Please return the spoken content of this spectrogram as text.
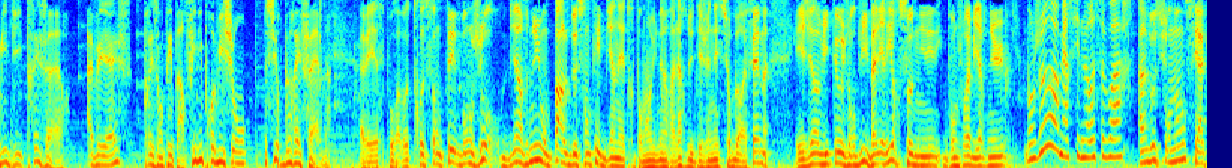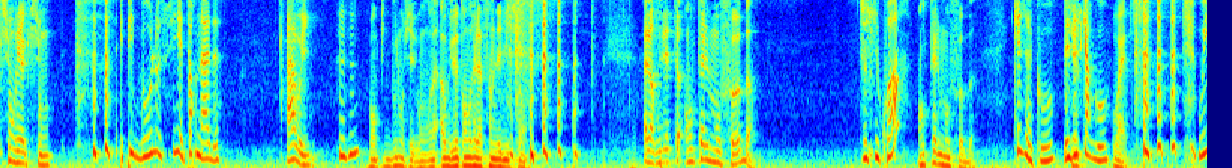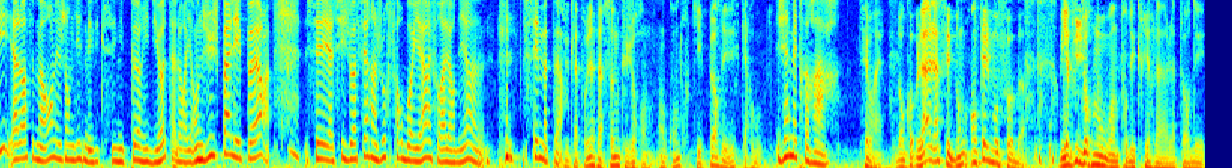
midi 13h. AVS, présenté par Philippe Robichon sur Beurre FM. AVS pour à votre santé. Bonjour, bienvenue. On parle de santé et de bien-être pendant une heure à l'heure du déjeuner sur Beurre FM. Et j'ai invité aujourd'hui Valérie Orsonnet. Bonjour et bienvenue. Bonjour, merci de me recevoir. Un de vos surnoms, c'est Action-Réaction. et Pitbull aussi, et Tornade. Ah oui. Bon, Pitbull, on, on- vous attendrez la fin de l'émission. Alors, vous êtes antelmophobe. Je suis quoi? Antelmophobe. Les C'est- escargots. Ouais. Oui, alors c'est marrant, les gens me disent mais c'est une peur idiote. Alors on ne juge pas les peurs. C'est si je dois faire un jour Fort Boyard, il faudra leur dire c'est ma peur. Vous êtes la première personne que je rencontre qui ait peur des escargots. J'aime être rare. C'est vrai. Donc là, là, c'est donc antelmophobe. Mais il y a plusieurs mots hein, pour décrire la, la peur des,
